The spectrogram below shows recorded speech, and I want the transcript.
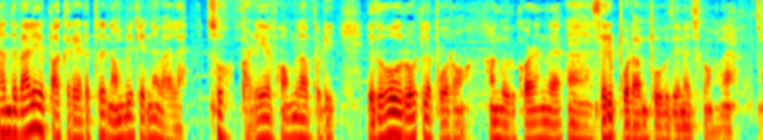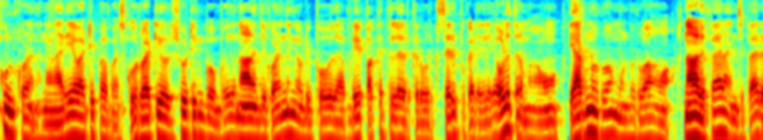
அந்த வேலையை பார்க்குற இடத்துல நம்மளுக்கு என்ன வேலை? ஸோ பழைய ஃபார்முலா படி ஏதோ ரோட்டில் போகிறோம் அங்கே ஒரு குழந்தை அஹ், செருப்பு போடாமல் போகுதுன்னு வச்சுக்கோங்களேன். ஸ்கூல் குழந்தை. நான் நிறைய வாட்டி பார்ப்பேன். ஸ்கூல் வாட்டி ஒரு ஷூட்டிங் போகும்போது நாலஞ்சு குழந்தைங்க அப்படி போகுது. அப்படியே பக்கத்தில் இருக்கிற ஒரு செருப்பு கடையில் எவ்வளோ திறமை ஆகும்? இரநூறுவா முந்நூறுவா ஆகும். நாலு பேர் அஞ்சு பேர்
